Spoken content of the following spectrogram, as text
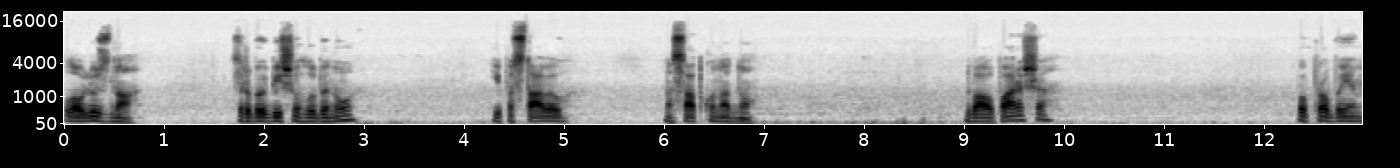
ловлю з дна. Зробив більшу глибину і поставив насадку на дно. Два опариша. Попробуємо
